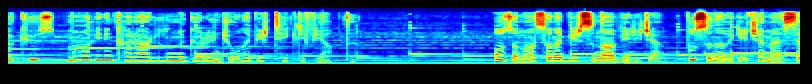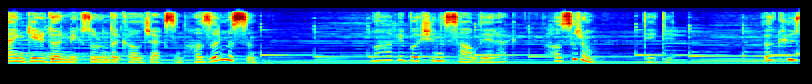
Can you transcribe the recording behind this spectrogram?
Öküz Mavi'nin kararlılığını görünce ona bir teklif yaptı. O zaman sana bir sınav vereceğim. Bu sınavı geçemezsen geri dönmek zorunda kalacaksın. Hazır mısın? Mavi başını sallayarak hazırım dedi. Öküz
